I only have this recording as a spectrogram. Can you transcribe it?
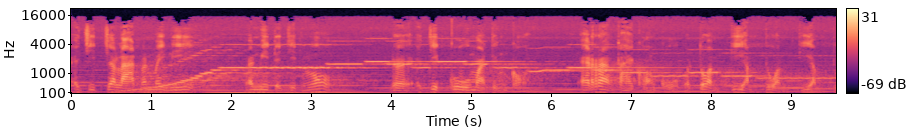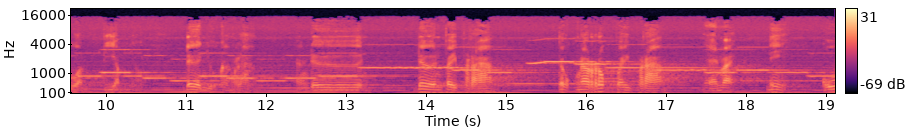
ไอ้จิตฉลาดมันไม่มี มันมีแต่จิตโง่เลยจิตกูมาถึงก่อนไอ้ร่างกายของกูก็ต้วมเตี้ยมต้วมเตี้ยมต้วมเตี้ยมอยู่เดินอยู่ข้างล่างยังเดิน เดินไปพรางตกนรกไปพรางเห็นไหมนี่กู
